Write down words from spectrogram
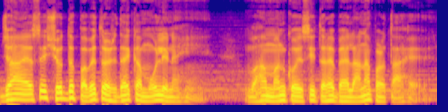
जहाँ ऐसे शुद्ध पवित्र हृदय का मूल्य नहीं, वहाँ मन को इसी तरह बहलाना पड़ता है।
